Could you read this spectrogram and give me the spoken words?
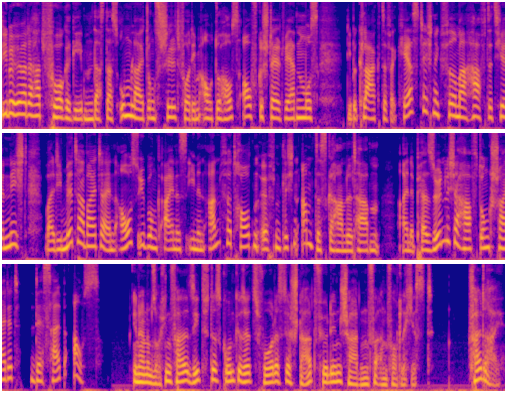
Die Behörde hat vorgegeben, dass das Umleitungsschild vor dem Autohaus aufgestellt werden muss. Die beklagte Verkehrstechnikfirma haftet hier nicht, weil die Mitarbeiter in Ausübung eines ihnen anvertrauten öffentlichen Amtes gehandelt haben. Eine persönliche Haftung scheidet deshalb aus. In einem solchen Fall sieht das Grundgesetz vor, dass der Staat für den Schaden verantwortlich ist. Fall 3.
